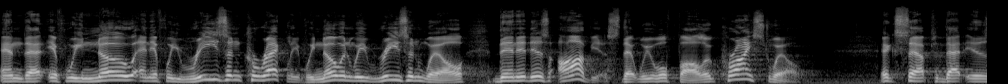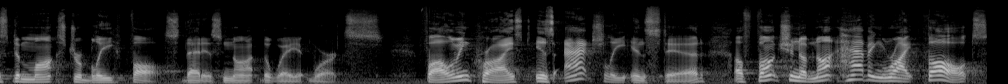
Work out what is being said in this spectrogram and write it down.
And that if we know and if we reason correctly, if we know and we reason well, then it is obvious that we will follow Christ well. Except that is demonstrably false. That is not the way it works following Christ is actually instead a function of not having right thoughts,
